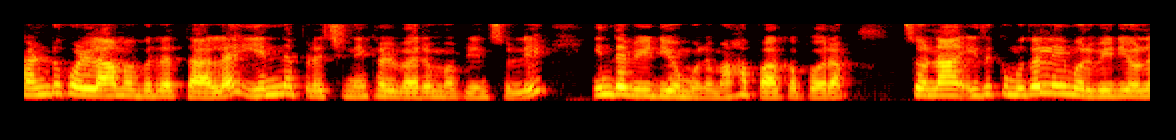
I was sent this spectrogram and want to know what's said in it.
கண்டுகொள்ளாம விடுறதால என்ன பிரச்சனைகள் வரும் அப்படின்னு சொல்லி இந்த வீடியோ மூலமாக பார்க்க போறோம். ஸோ நான் இதுக்கு முதல்லையும் ஒரு வீடியோல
